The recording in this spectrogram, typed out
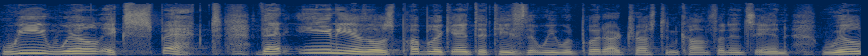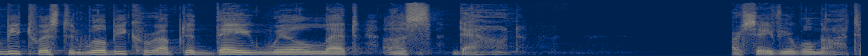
we will expect that any of those public entities that we would put our trust and confidence in will be twisted, will be corrupted, they will let us down. Our Savior will not.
